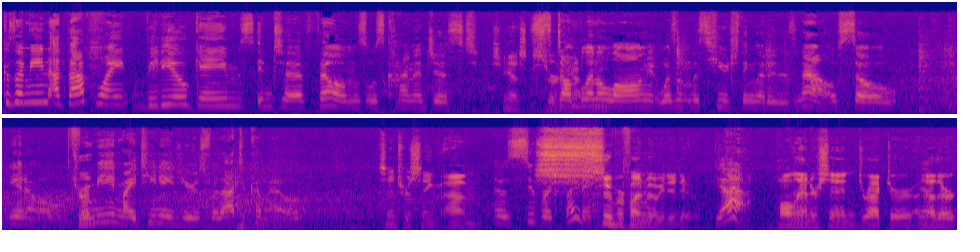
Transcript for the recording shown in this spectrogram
Because, I mean, at that point, video games into films was kind of just Yeah, it's sort of stumbling along. It wasn't this huge thing that it is now. So, you know, True. for me in my teenage years, for that to come out, It's interesting. Um, it was super exciting. Super fun movie to do. Yeah. Paul Anderson, director, another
